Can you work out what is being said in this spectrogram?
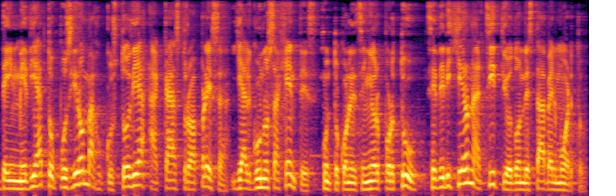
De inmediato pusieron bajo custodia a Castro a presa y algunos agentes, junto con el señor Portú, se dirigieron al sitio donde estaba el muerto.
